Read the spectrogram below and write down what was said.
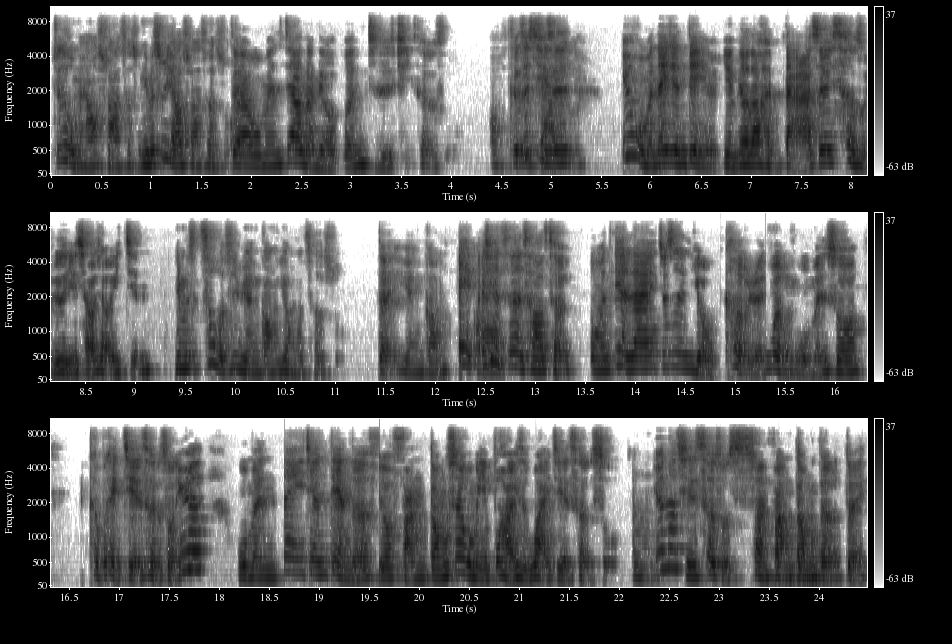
就是我们还要刷厕所。你们是不是也要刷厕所？对啊，我们是要轮流轮值洗厕所。哦，可是其实因为我们那间店也也没有到很大，所以厕所就是也小小一间。你们是厕所是员工用的厕所？对，员工，哎、欸，而且真的超扯。Oh. 我们店在就是有客人问我们说，可不可以借厕所？因为我们那一间店的有房东，所以我们也不好意思外借厕所。嗯，因为那其实厕所是算房东的，房东的对，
